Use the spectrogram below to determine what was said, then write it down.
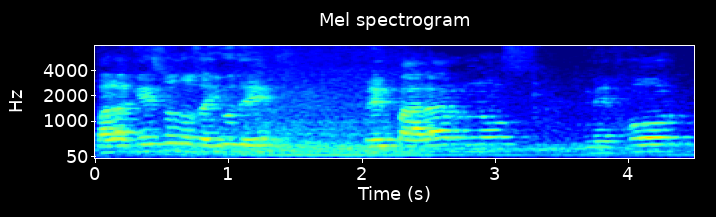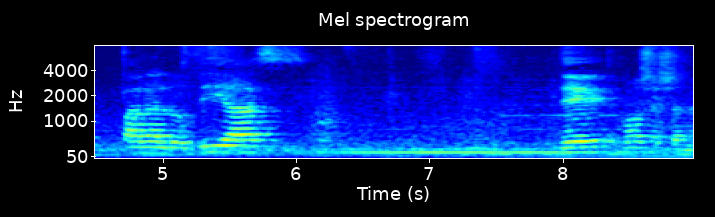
para que eso nos ayude a prepararnos mejor para los días de Rosh Hashanah.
